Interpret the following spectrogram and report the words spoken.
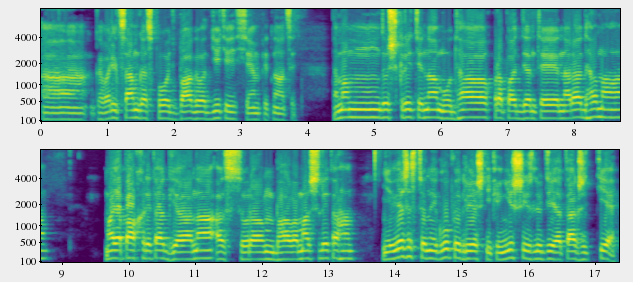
а, говорит сам Господь в Бхагавадгите 7.15. Тамам душкрити намудхах пропадянте нарадхама Моя пахрита гьяна ассурам бхавамашритаха Невежественные глупые грешники, низшие из людей, а также те,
